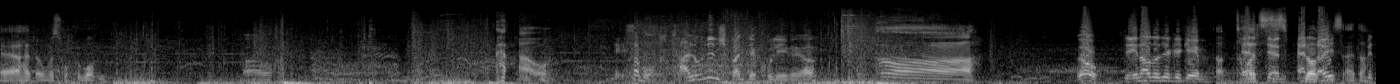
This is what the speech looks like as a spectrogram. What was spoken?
Er hat irgendwas hochgeworfen. Au. Au. Der ist aber auch total unentspannt, der Kollege, ja? Oh. Jo, den hat er dir gegeben. Ja, Er trotz ist ja des Blockens, Alter. Mit,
